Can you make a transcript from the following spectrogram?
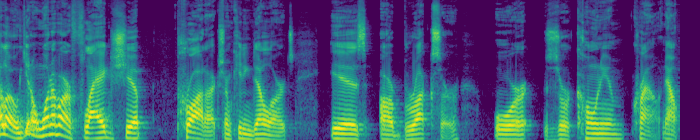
Hello, you know, one of our flagship products from Keating Dental Arts is our Bruxer or zirconium crown. Now,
